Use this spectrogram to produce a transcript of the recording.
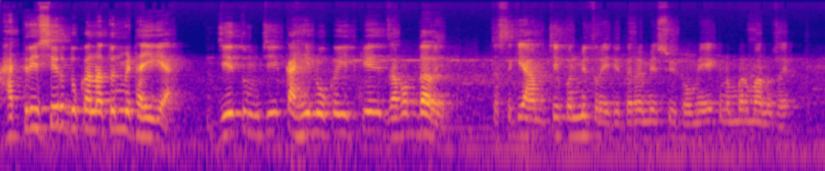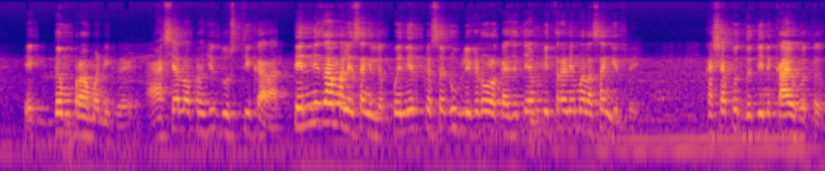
खात्रीशीर दुकानातून मिठाई घ्या. जे तुमची काही लोक इतके जबाबदार आहेत. जसं की आमचे पण मित्र आहेत तिथं रमेश स्वीट होम एक नंबर माणूस आहे. एकदम प्रामाणिक आहे. अशा लोकांची दुस्ती करा. त्यांनीच आम्हाला सांगितलं पनीर कसं डुप्लिकेट ओळखायचं त्या मित्राने मला सांगितलंय. कशा पद्धतीने काय होतं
